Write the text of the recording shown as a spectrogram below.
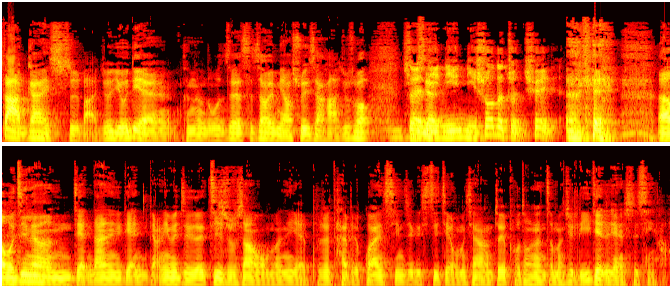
大概是吧，就有点可能，我这次稍微描述一下哈，就是说，对你你你说的准确一点。OK，啊，我尽量简单一点讲，因为这个技术上我们也不是特别关心这个细节，我们想对普通人怎么去理解这件事情哈。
